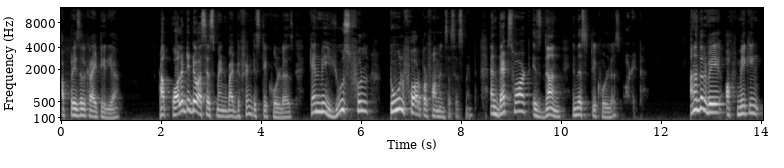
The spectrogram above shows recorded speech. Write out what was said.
appraisal criteria, a qualitative assessment by different stakeholders can be useful tool for performance assessment and that is what is done in the stakeholders audit. Another way of making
